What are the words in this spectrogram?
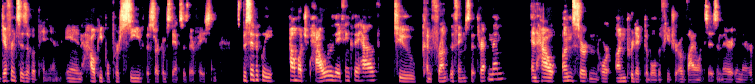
differences of opinion in how people perceive the circumstances they're facing. Specifically, how much power they think they have to confront the things that threaten them and how uncertain or unpredictable the future of violence is in their in their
